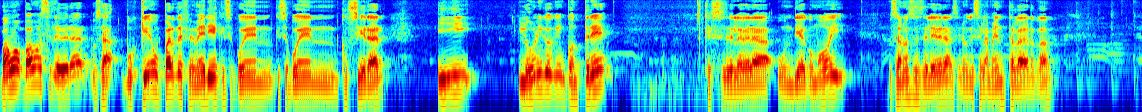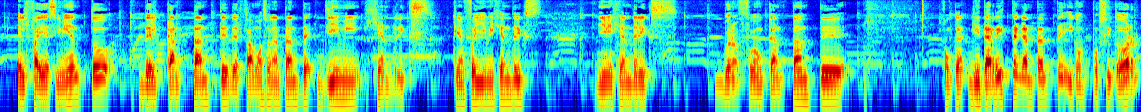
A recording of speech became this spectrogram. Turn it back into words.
Vamos, vamos a celebrar. O sea, busqué un par de efemérides que se pueden, que se pueden considerar. Y lo único que encontré. Que se celebra un día como hoy. O sea, no se celebra, sino que se lamenta, la verdad el fallecimiento del cantante, del famoso cantante Jimi Hendrix. ¿Quién fue Jimi Hendrix? Jimi Hendrix, bueno, fue un cantante, fue un guitarrista, cantante y compositor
